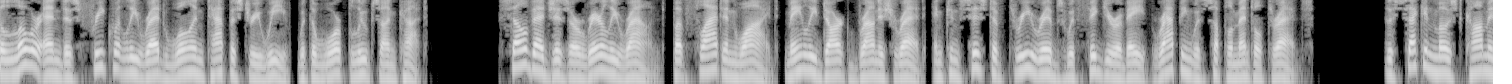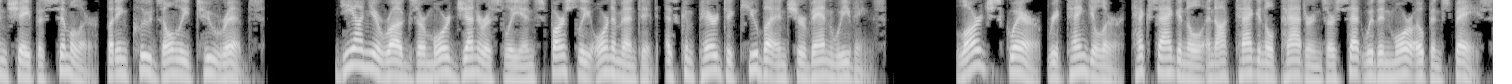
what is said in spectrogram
The lower end is frequently red woolen tapestry weave, with the warp loops uncut. Selvedges are rarely round, but flat and wide, mainly dark brownish red, and consist of three ribs with figure of eight wrapping with supplemental threads. The second most common shape is similar, but includes only two ribs. Gianya rugs are more generously and sparsely ornamented, as compared to Quba and Shirvan weavings. Large square, rectangular, hexagonal and octagonal patterns are set within more open space.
